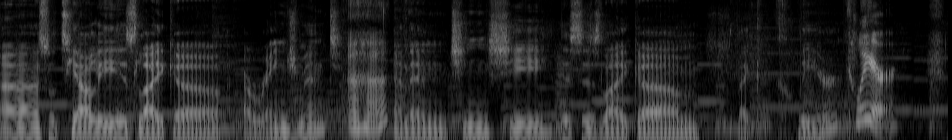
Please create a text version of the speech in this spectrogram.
Uh, so tiaoli is like uh, arrangement, uh-huh and then qingxi. This is like um, like clear. clear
